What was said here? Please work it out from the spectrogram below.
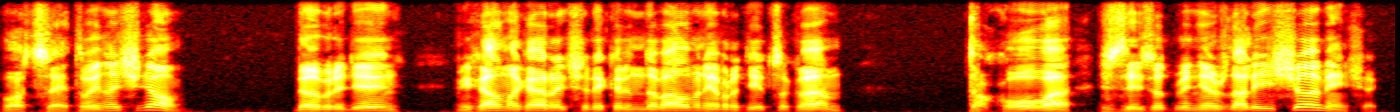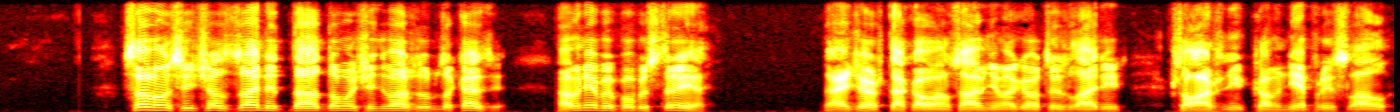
Вот с этого и начнем. Добрый день. Михаил Макарович рекомендовал мне обратиться к вам. Такого здесь от меня ждали еще меньше. Сам он сейчас занят на одном очень важном заказе, а мне бы побыстрее. А чего ж такого он сам не могет изладить, что ажник ко мне прислал?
